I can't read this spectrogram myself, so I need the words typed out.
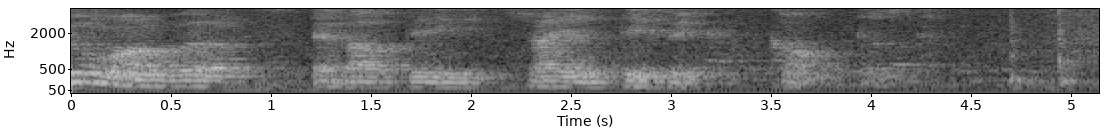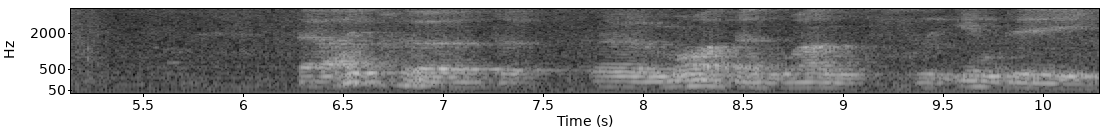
Two more words about the scientific content. Uh, I've heard uh, more than once in the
